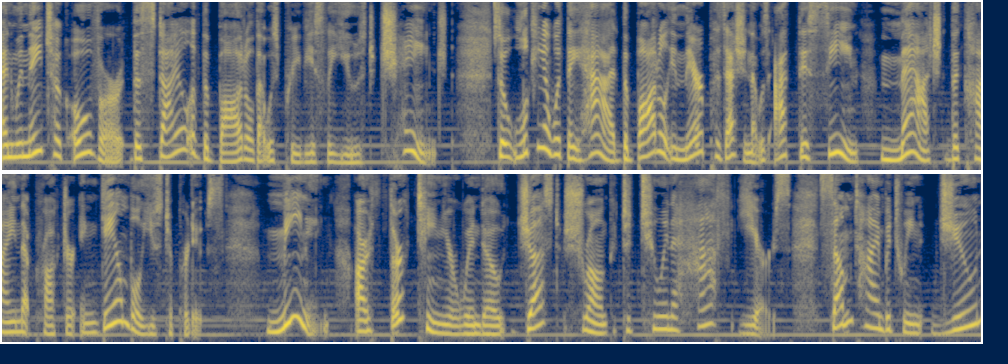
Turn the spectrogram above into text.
And when they took over, the style of the bottle that was previously used changed. So, looking at what they had, the bottle in their possession that was at this scene matched the kind that Procter and Gamble used to produce. Meaning, our 13 year window just shrunk to two and a half years, sometime between June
